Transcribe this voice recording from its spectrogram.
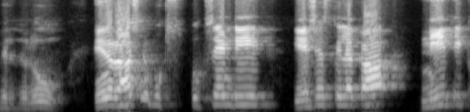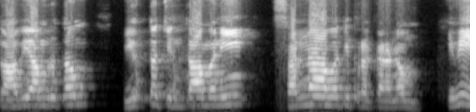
బిరుదులు. నేను రాసిన బుక్స్ బుక్స్ ఏంటి? యశస్తిలక నీతి కావ్యామృతం యుక్త చింతామణి సన్నావతి ప్రకరణం. ఇవి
